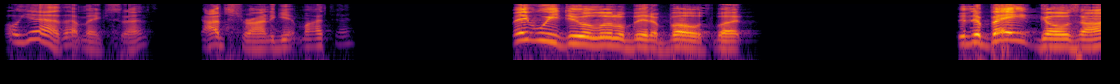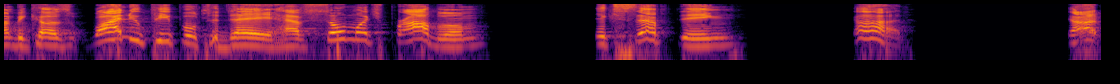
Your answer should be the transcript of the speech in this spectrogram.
oh, yeah, that makes sense. God's trying to get my attention. Maybe we do a little bit of both, but the debate goes on because why do people today have so much problem accepting God? God,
